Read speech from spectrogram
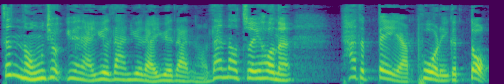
这脓就越来越烂，越来越烂哦，烂到最后呢，他的背啊破了一个洞，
